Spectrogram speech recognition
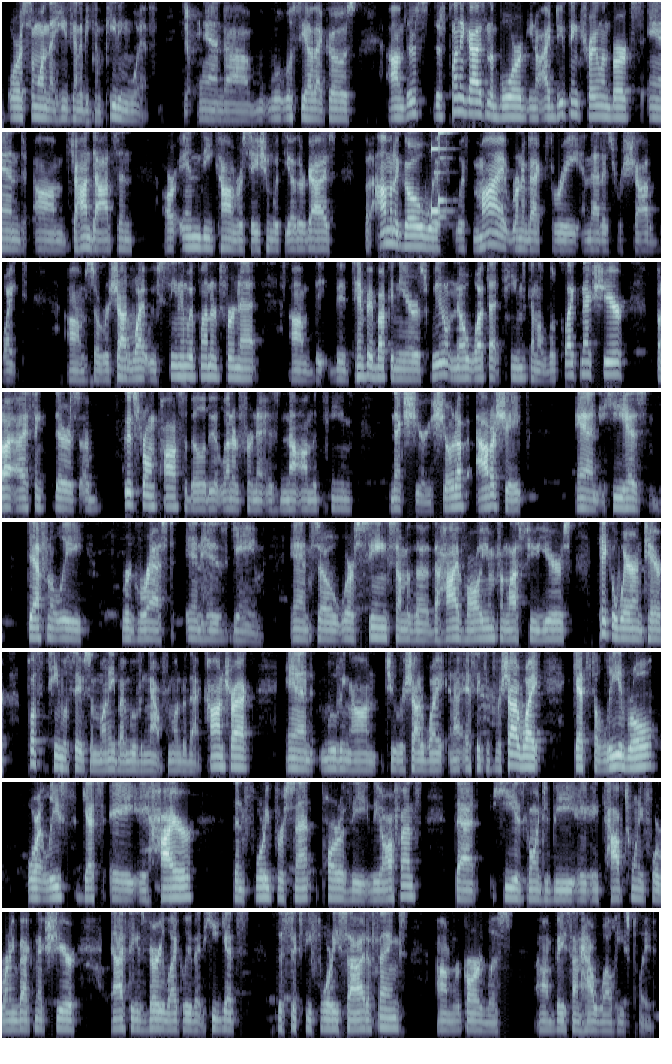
or someone that he's going to be competing with? Yep. And uh, we'll, we'll see how that goes. Um, there's there's plenty of guys on the board. You know, I do think Treylon Burks and um, Jahan Dotson are in the conversation with the other guys, but I'm going to go with with my running back three, and that is Rachaad White. Um, so Rachaad White, we've seen him with Leonard Fournette. Um, the the Tampa Buccaneers, we don't know what that team's going to look like next year, but I, I, think there's a good strong possibility that Leonard Fournette is not on the team next year. He showed up out of shape, and he has definitely regressed in his game. And so we're seeing some of the the high volume from the last few years take a wear and tear. Plus, the team will save some money by moving out from under that contract and moving on to Rachaad White. And I, I, think if Rachaad White gets the lead role or at least gets a, a higher than 40% part of the, the offense, that he is going to be a, a top 24 running back next year. And I think it's very likely that he gets the 60 40 side of things, um, regardless, um, based on how well he's played.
